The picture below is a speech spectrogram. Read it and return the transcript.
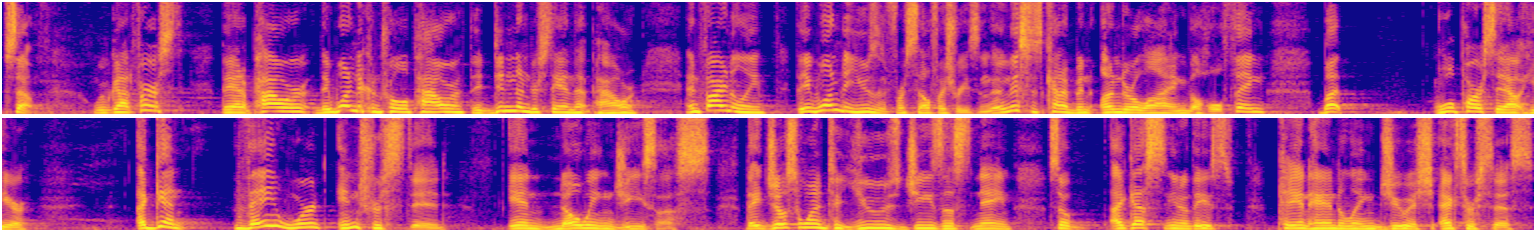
So, we've got first, they had a power, they wanted to control a power, they didn't understand that power, and finally, they wanted to use it for selfish reasons. And this has kind of been underlying the whole thing, but we'll parse it out here. Again, they weren't interested in knowing Jesus. They just wanted to use Jesus' name. So I guess, you know, these panhandling Jewish exorcists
